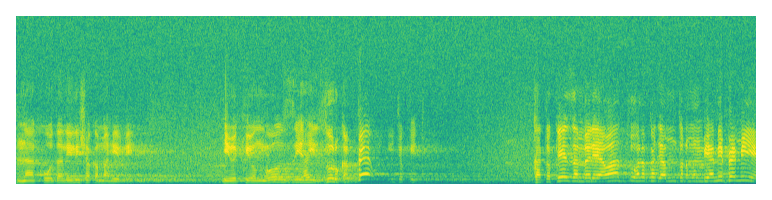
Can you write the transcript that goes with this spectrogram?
na kudhalilishwa kama hivi? Iwe kiongozi haizuru kapewa hicho kitu katokeza mbele ya watu halafu kaja mtu anamwambia nipe mie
